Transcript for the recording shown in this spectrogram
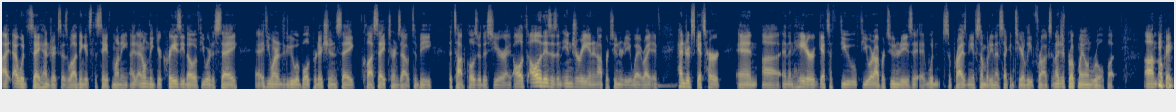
I, I would say Hendriks as well. I think it's the safe money. I, I don't think you're crazy, though, if you were to say, if you wanted to do a bold prediction and say Clase turns out to be the top closer this year. I, all, it's, all it is is an injury and an opportunity away, right? If Hendriks gets hurt and uh, and then Hader gets a few fewer opportunities, it, it wouldn't surprise me if somebody in that second tier leapfrogs. And I just broke my own rule, but um, okay.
